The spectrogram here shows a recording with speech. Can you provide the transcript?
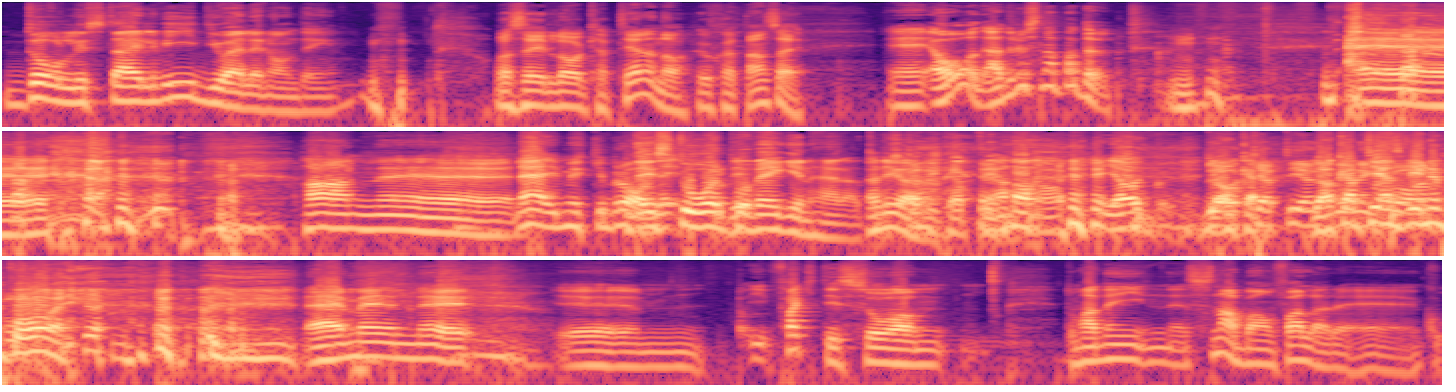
Dolly Style video eller någonting. Vad säger lagkaptenen då? Hur skötte han sig? Eh, Ja, det hade du snappat upp. Mm. Eh, han... Eh, nej, mycket bra. Det står på väggen här att Ja, det du ska gör bli det. kapten. Ja, jag, jag, jag, kaptensbindeln jag kaptensbindeln på mig. Nej men... Eh, ehm, faktiskt så... De hade en snabb anfallare eh,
